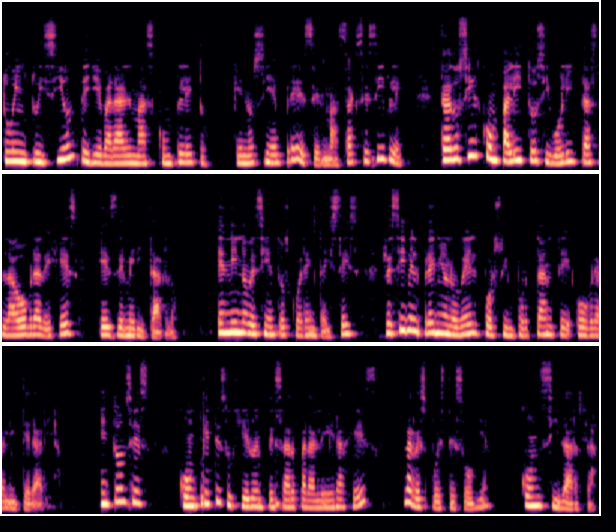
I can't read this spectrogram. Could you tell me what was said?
Tu intuición te llevará al más completo, que no siempre es el más accesible. Traducir con palitos y bolitas la obra de Hess es de meritarlo. En 1946 recibe el premio Nobel por su importante obra literaria. Entonces, ¿con qué te sugiero empezar para leer a Hess? La respuesta es obvia con Siddhartha.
